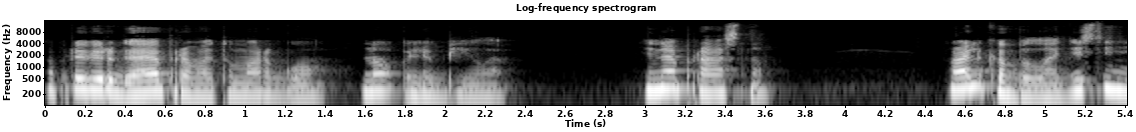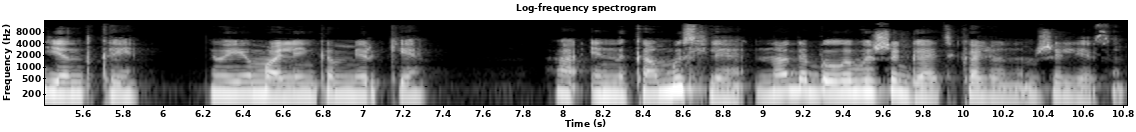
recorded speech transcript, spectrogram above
опровергая правоту Марго, но любила. И напрасно. Алька была диссиденткой в ее маленьком мирке, а инакомыслие надо было выжигать каленым железом.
